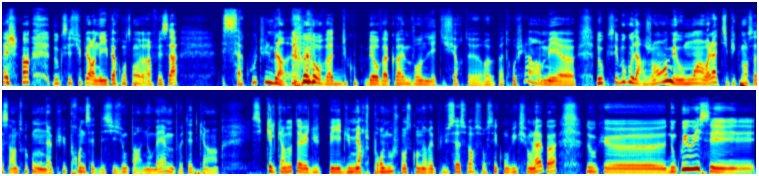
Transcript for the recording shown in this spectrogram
machin. Donc c'est super. On est hyper content d'avoir fait ça. Ça coûte une blinde. on va du coup, mais on va quand même vendre les t-shirts euh, pas trop cher. hein, mais euh, donc c'est beaucoup d'argent, mais au moins voilà, typiquement ça c'est un truc où on a pu prendre cette décision par nous-mêmes. Peut-être qu'un si quelqu'un d'autre avait dû payer du merch pour nous, je pense qu'on aurait pu s'asseoir sur ces convictions là quoi. Donc euh, donc oui oui c'est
